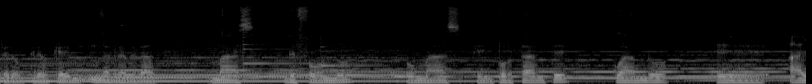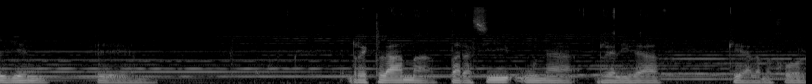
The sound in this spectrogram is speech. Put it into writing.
pero creo que hay una gravedad más de fondo o más importante cuando eh, alguien eh, reclama para sí una realidad que a lo mejor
